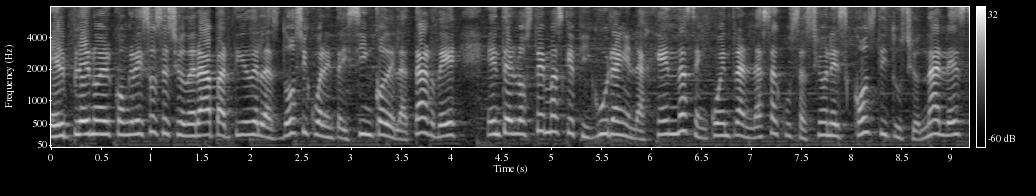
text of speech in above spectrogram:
El Pleno del Congreso sesionará a partir de las 2 y 45 de la tarde. Entre los temas que figuran en la agenda se encuentran las acusaciones constitucionales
